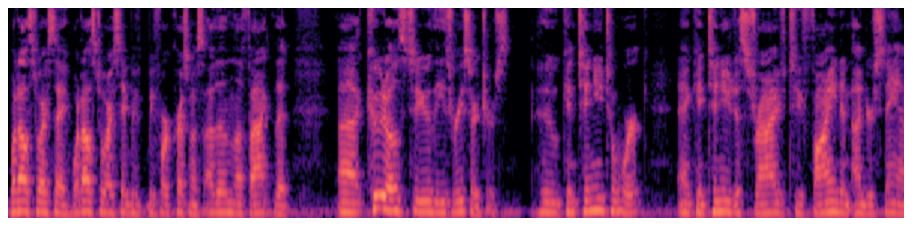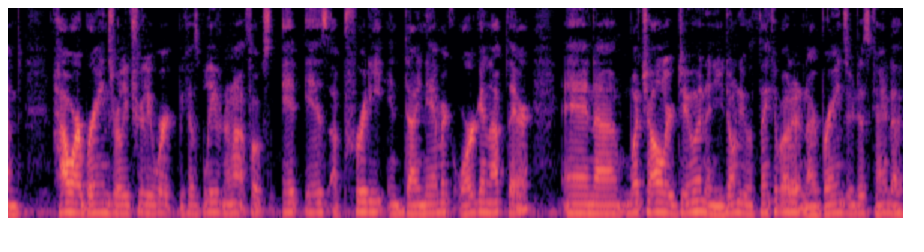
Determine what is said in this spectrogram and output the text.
what else do I say? What else do I say be- before Christmas other than the fact that uh, kudos to these researchers who continue to work and continue to strive to find and understand how our brains really truly work because believe it or not folks it is a pretty dynamic organ up there and uh, what y'all are doing, and you don't even think about it, and our brains are just kind of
